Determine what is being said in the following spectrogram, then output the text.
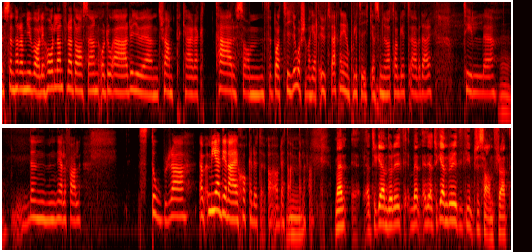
Sen hade de ju val i Holland för några dagar sedan och då är det ju en Trump-karaktär som för bara tio år sedan var helt uträknad inom politiken som nu har tagit över där till eh, den i alla fall stora... Ja, medierna är chockade ut av detta i alla fall. Men eh, jag tycker ändå det men jag tycker ändå det är lite intressant för att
